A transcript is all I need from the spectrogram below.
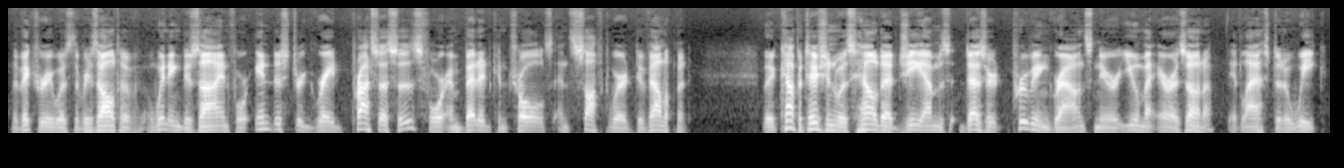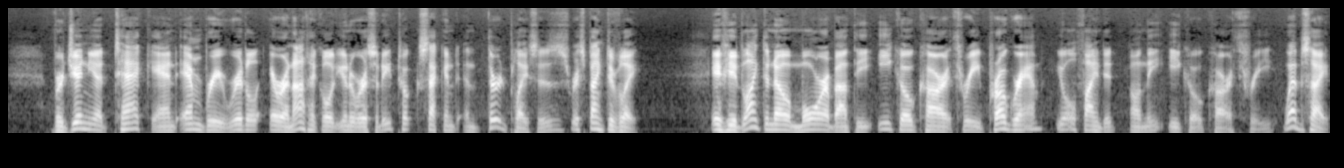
The victory was the result of winning design for industry grade processes for embedded controls and software development. The competition was held at GM's Desert Proving Grounds near Yuma, Arizona. It lasted a week. Virginia Tech and Embry Riddle Aeronautical University took second and third places, respectively. If you'd like to know more about the EcoCar 3 program, you'll find it on the EcoCar 3 website.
